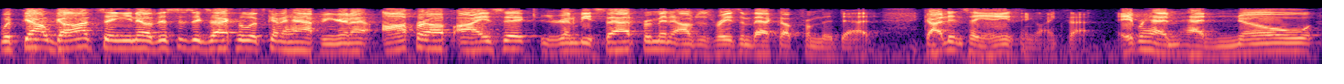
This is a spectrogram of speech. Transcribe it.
without God saying, you know, this is exactly what's going to happen. You're going to offer up Isaac. You're going to be sad for a minute. I'll just raise him back up from the dead. God didn't say anything like that. Abraham had no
